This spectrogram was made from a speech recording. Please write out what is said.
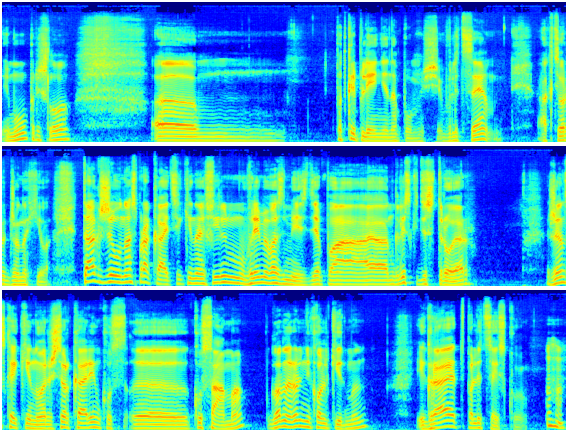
ему пришло подкрепление на помощь в лице актера Джона Хилла. Также у нас в прокате кинофильм «Время возмездия» по-английски «Дестройер». Женское кино. Режиссер Карин Кус, э, Кусама. Главная роль Николь Кидман. Играет полицейскую. Угу.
